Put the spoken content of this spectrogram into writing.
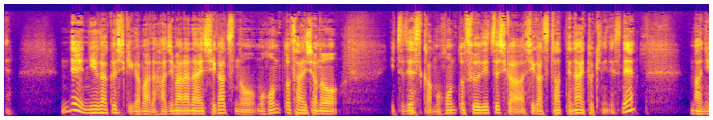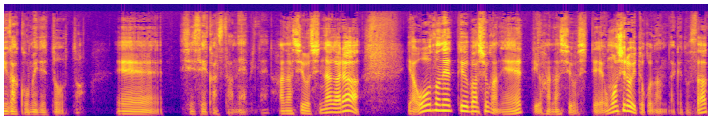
言って。で、入学式がまだ始まらない4月の、もうほんと最初の、いつですか？もうほんと数日しか4月経ってない時にですね、まあ入学おめでとうと、えー、新生活だね、みたいな話をしながら、いや、大曽根っていう場所がね、っていう話をして、面白いとこなんだけどさ、っ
